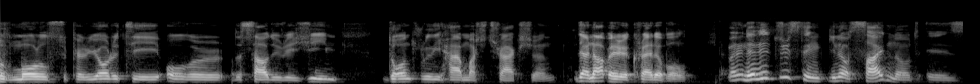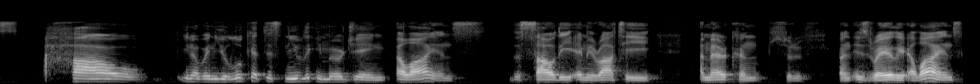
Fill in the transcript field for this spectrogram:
of moral superiority over the Saudi regime don't really have much traction. They're not very credible. And an interesting, you know, side note is how, you know, when you look at this newly emerging alliance, the Saudi Emirati American sort of an Israeli alliance,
